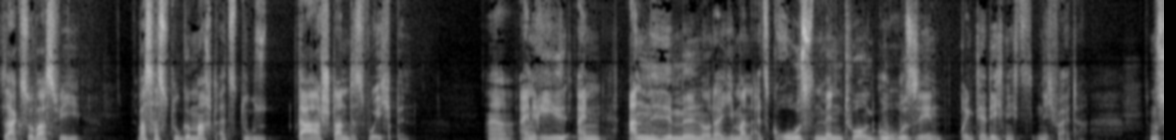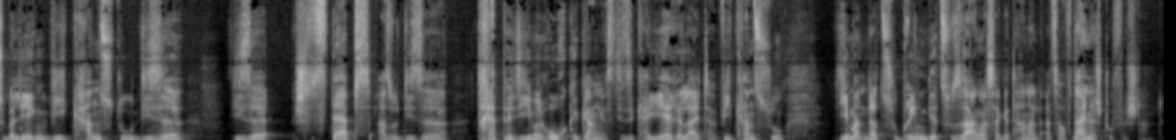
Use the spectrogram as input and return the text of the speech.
Sag sowas wie, was hast du gemacht, als du da standest, wo ich bin? Ja, ein, ein Anhimmeln oder jemand als großen Mentor und Guru sehen, bringt ja dich nicht, nicht weiter. Du musst überlegen, wie kannst du diese, diese Steps, also diese Treppe, die jemand hochgegangen ist, diese Karriereleiter, wie kannst du jemanden dazu bringen, dir zu sagen, was er getan hat, als er auf deiner Stufe stand?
